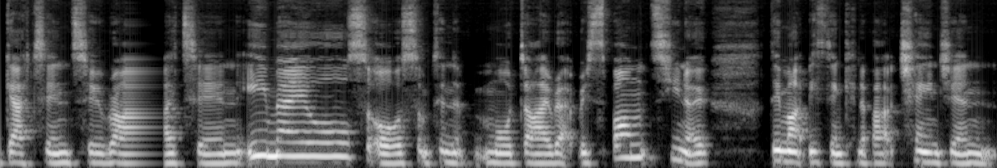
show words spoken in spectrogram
get into writing emails or something that more direct response. You know, they might be thinking about changing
